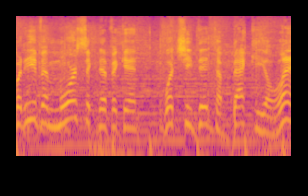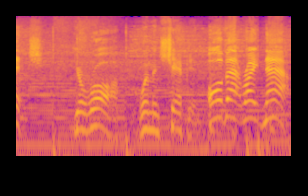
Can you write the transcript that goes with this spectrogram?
but even more significant, what she did to Becky Lynch, your Raw Women's Champion. All that right now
